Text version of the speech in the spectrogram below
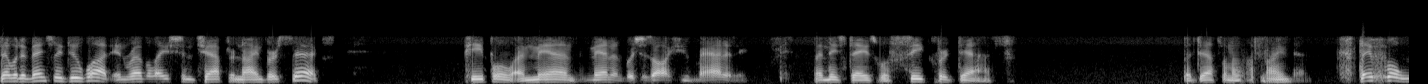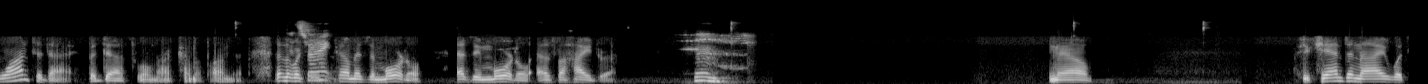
that would eventually do what? In Revelation chapter nine, verse six. People and men, men which is all humanity, in these days will seek for death, but death will not find them. They will want to die, but death will not come upon them. In other That's words, right. they become as immortal, as immortal as the Hydra. Hmm. Now, you can't deny what's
